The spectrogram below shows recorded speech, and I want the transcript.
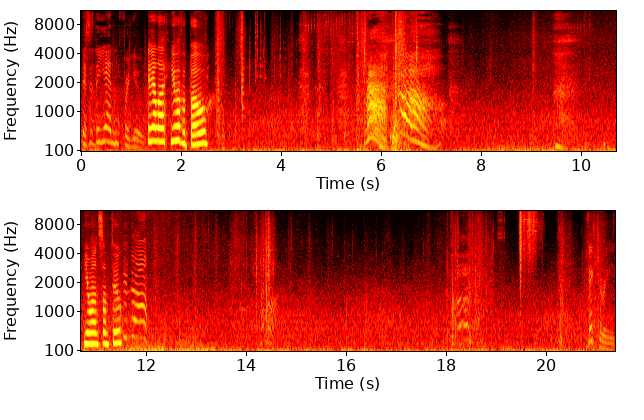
This is the end for you. Aela, you have a bow. Ah! You want some too? Victory.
